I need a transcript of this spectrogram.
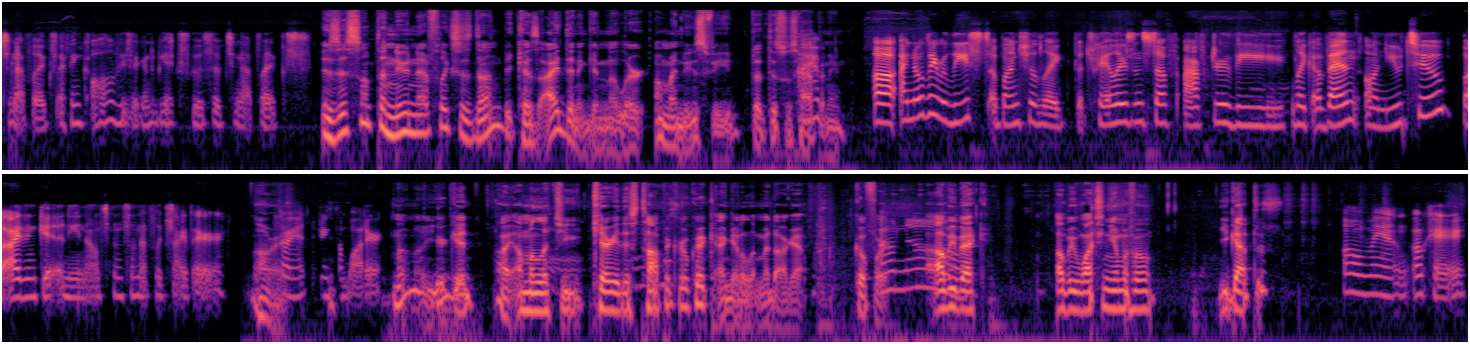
to Netflix. I think all of these are going to be exclusive to Netflix. Is this something new Netflix has done? Because I didn't get an alert on my newsfeed that this was happening. Uh, I know they released a bunch of like the trailers and stuff after the like event on YouTube, but I didn't get any announcements on Netflix either. All right. Sorry, I had to drink some water. No, no, you're good. All right, I'm gonna let you carry this topic real quick. I gotta let my dog out. Go for it. Oh no. I'll be back. I'll be watching you on my phone. You got this. Oh man. Okay.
